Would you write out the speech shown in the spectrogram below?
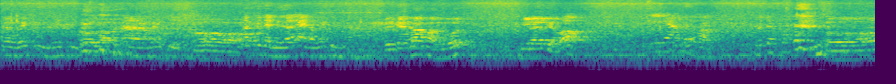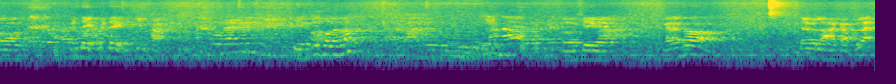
เออไม่กินไม่กินเออเหรอ อ่าไม่กินอ๋อเรากินแต่เนื้อไงเราไม่กินเป็นไงบ้างฝั่งนู้นมีอะไรเหลือเปล่านี่ยังเลยค่ะเออเป็นเด็กเป็นเด็กกินผักกินทุกคนเลยเนอะโอเคงั้นก็ได้เวลากลับแล้วแหละ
